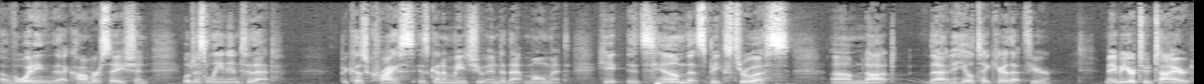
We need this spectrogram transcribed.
avoiding that conversation? Well, just lean into that because Christ is going to meet you into that moment. He, it's Him that speaks through us, um, not that. And He'll take care of that fear. Maybe you're too tired.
